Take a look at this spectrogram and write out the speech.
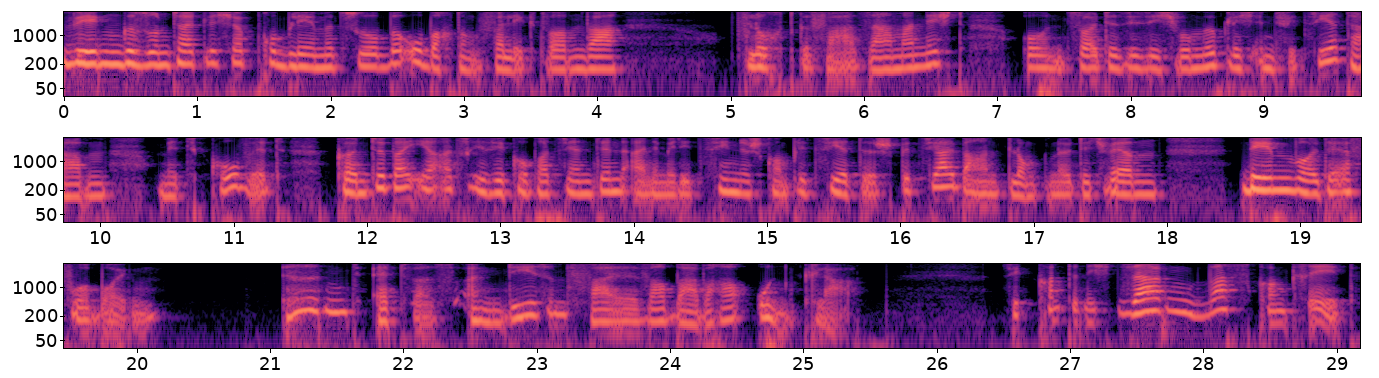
wegen gesundheitlicher Probleme zur Beobachtung verlegt worden war. Fluchtgefahr sah man nicht, und sollte sie sich womöglich infiziert haben mit Covid, könnte bei ihr als Risikopatientin eine medizinisch komplizierte Spezialbehandlung nötig werden. Dem wollte er vorbeugen. Irgendetwas an diesem Fall war Barbara unklar. Sie konnte nicht sagen, was konkret,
